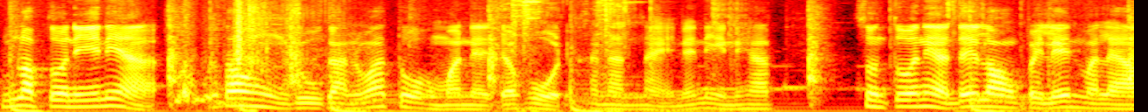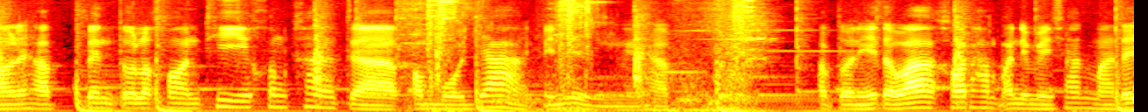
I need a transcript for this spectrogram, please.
สำหรับตัวนี้เนี่ยก็ต้องดูกันว่าตัวของมันเนี่ยจะโหดขนาดไหนนั่นเองนะครับส่วนตัวเนี่ยได้ลองไปเล่นมาแล้วนะครับเป็นตัวละครที่ค่อนข้างจะคอมโบยากนิดหนึ่งนะครับกับตัวนี้แต่ว่าเขาทำแอนิเมชันมาได้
